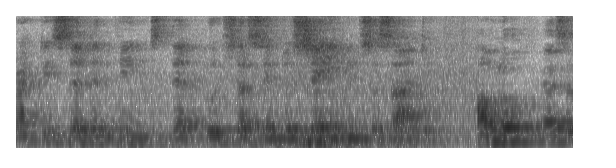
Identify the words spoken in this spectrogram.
practice certain things that puts us into shame in society. हम लोग ऐसा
